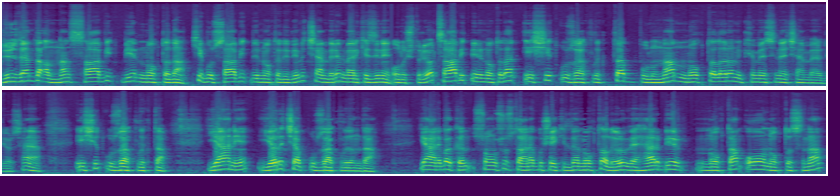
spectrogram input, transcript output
düzlemde alınan sabit bir noktadan ki bu sabit bir nokta dediğimiz çemberin merkezini oluşturuyor. Sabit bir noktadan eşit uzaklıkta bulunan noktaların kümesine çember diyoruz. He, eşit uzaklıkta. Yani yarıçap uzaklığında. Yani bakın sonsuz tane bu şekilde nokta alıyorum ve her bir noktam O noktasına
